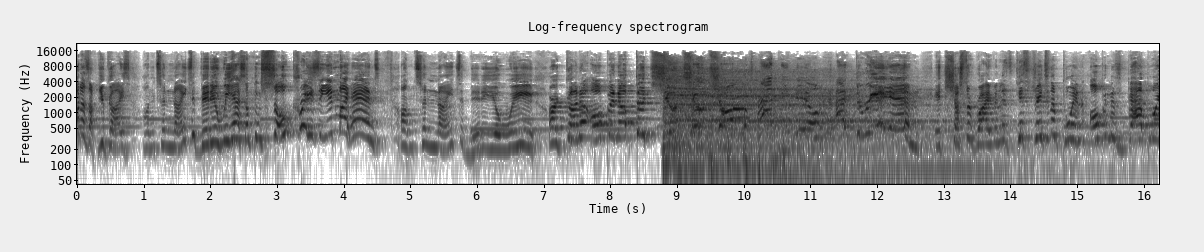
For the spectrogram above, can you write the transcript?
What is up, you guys? On tonight's video, we have something so crazy in my hands. On tonight's video, we are gonna open up the Choo Choo Charles Happy Meal at 3 a.m. It just arrived, and let's get straight to the point and open this bad boy.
